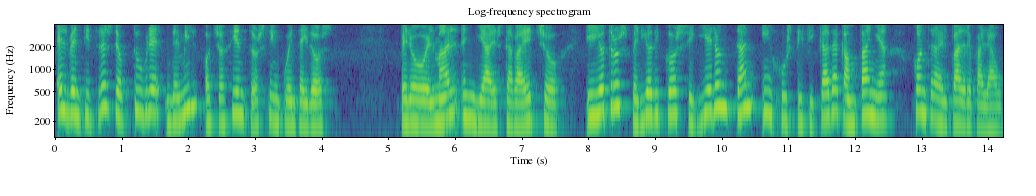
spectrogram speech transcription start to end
el 23 de octubre de 1852. Pero el mal ya estaba hecho y otros periódicos siguieron tan injustificada campaña contra el padre Palau.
